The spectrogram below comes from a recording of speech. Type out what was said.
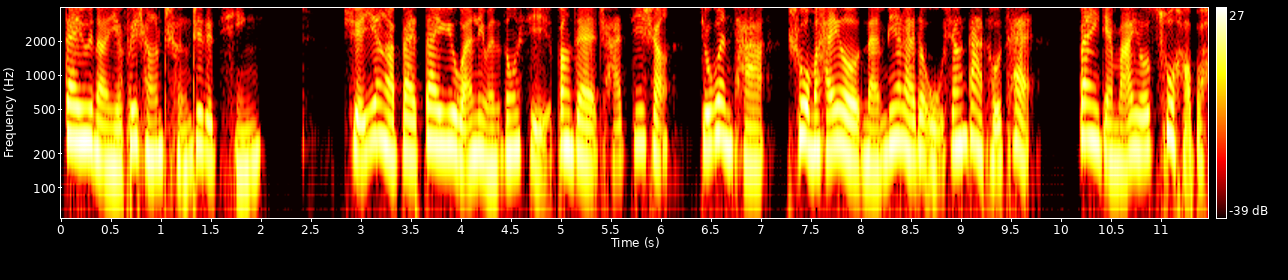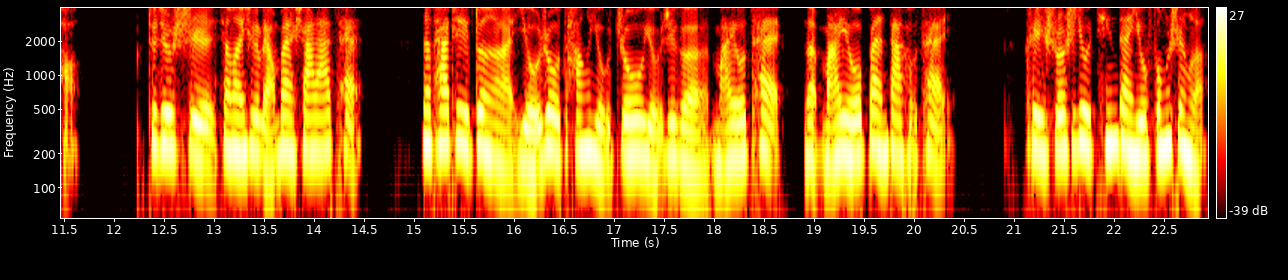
黛玉呢也非常承这个情。雪雁啊，把黛玉碗里面的东西放在茶几上，就问他。说我们还有南边来的五香大头菜，拌一点麻油醋好不好？这就是相当于是个凉拌沙拉菜。那他这一顿啊，有肉汤，有粥，有这个麻油菜。那麻油拌大头菜，可以说是又清淡又丰盛了。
